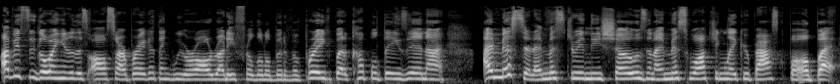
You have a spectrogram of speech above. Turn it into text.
obviously going into this All Star break, I think we were all ready for a little bit of a break, but a couple days in, I, I missed it. I missed doing these shows and I miss watching Laker basketball, but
